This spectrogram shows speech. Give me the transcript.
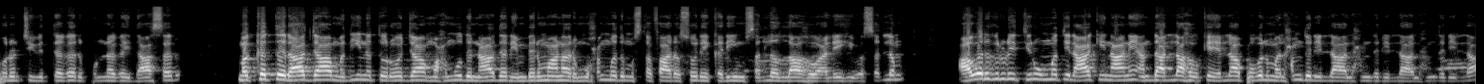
புரட்சி வித்தகர் புன்னகை தாசர். மக்கத்து ராஜா மதீனத்து ரோஜா மஹமூது நாதர் எம்பெருமானார் முகமது முஸ்தபா ரசூலே கரீம் சல்லல்லாஹு அலைஹி வசல்லம் அவர்களுடைய திரு உம்மத்தில் ஆக்கினானே அந்த அல்லாஹுக்கு எல்லா புகழும் இல்லா அல்ஹம்துலில்லா அல்ஹம்துலில்லா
